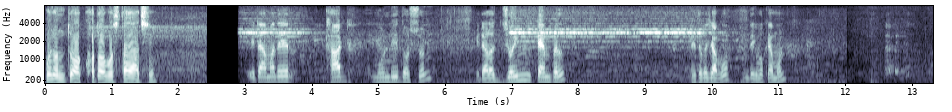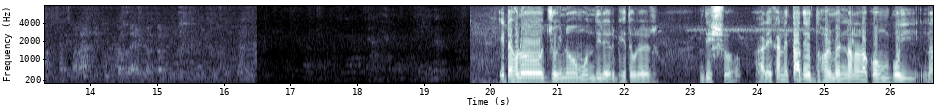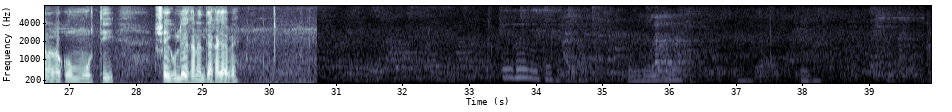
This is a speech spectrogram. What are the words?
পর্যন্ত অক্ষত অবস্থায় আছে। এটা আমাদের থার্ড মন্দির দর্শন। এটা হলো জৈন টেম্পল। ভেতরে যাব দেখব কেমন। এটা হলো জৈন মন্দিরের ভেতরের দৃশ্য। আর এখানে তাদের ধর্মের নানা রকম বই নানা রকম মূর্তি, সেইগুলি এখানে দেখা যাবে।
